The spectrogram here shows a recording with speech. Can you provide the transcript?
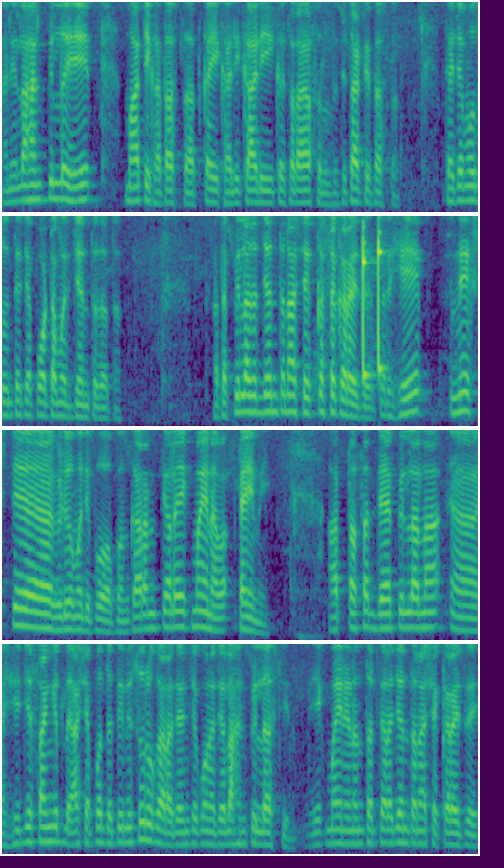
आणि लहान पिल्लं हे माती खात असतात. काही खाली काडी कचरा असेल तर ते चाटीत असतात. त्याच्यामधून त्याच्या पोटामध्ये जंत जातात. आता पिल्लाचं जंतनाशक कसं करायचं? तर हे नेक्स्ट व्हिडिओमध्ये पाहू आपण. कारण त्याला एक महिना टाईम आहे. आत्ता सध्या पिल्लांना हे जे सांगितलं अशा पद्धतीने सुरू करा ज्यांचे कोणाचे लहान पिल्लं असतील. एक महिन्यानंतर त्याला जंतनाशक करायचं आहे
